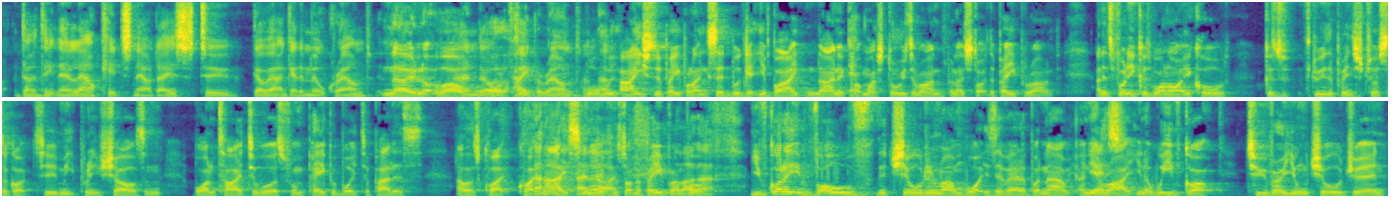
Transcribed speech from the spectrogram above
I don't think they allow kids nowadays to go out and get a milk round No, not well. and uh, well, or I a paper round. Well, we, I used to do paper. Like you said, we'll get your bike, nine o'clock, my stories around when I started the paper round. And it's funny because one article, because through the Prince's Trust, I got to meet Prince Charles, and one title was From Paperboy to Palace. That was quite quite nice, you know, Nice. from starting the paper I round. like but that. you've got to involve the children around what is available now. And you're right, you know, we've got two very young children,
